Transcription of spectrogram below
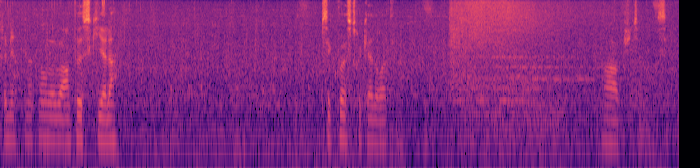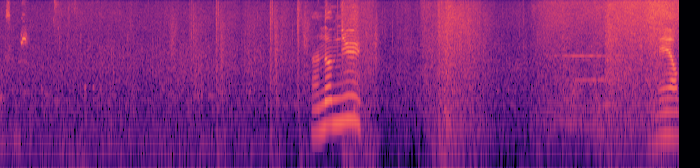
Très bien. Maintenant, on va voir un peu ce qu'il y a là. C'est quoi ce truc à droite là Ah putain, c'est quoi ce machin Un homme nu. Merde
